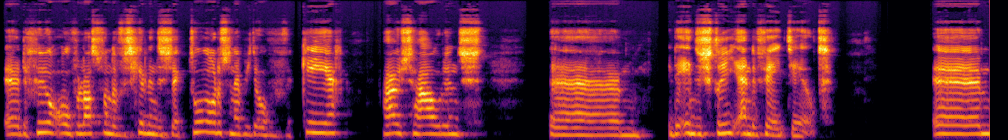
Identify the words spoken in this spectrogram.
de geuroverlast van de verschillende sectoren. Dus dan heb je het over verkeer, huishoudens, ehm, de industrie en de veeteelt. Ehm,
